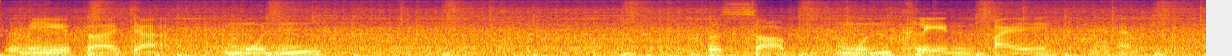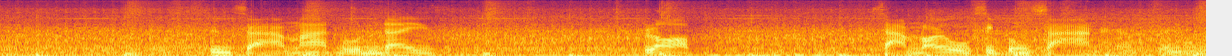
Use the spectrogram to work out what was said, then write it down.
ตัวนี้ก็จะหมุน ทดสอบหมุนเครนไปนะครับ ซึ่งสามารถหมุนได้รอบ 360 องศานะครับตัวนี้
